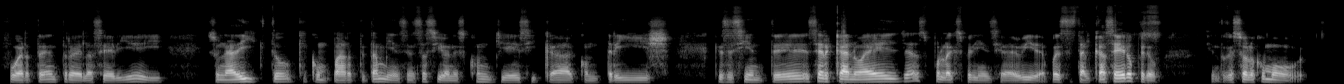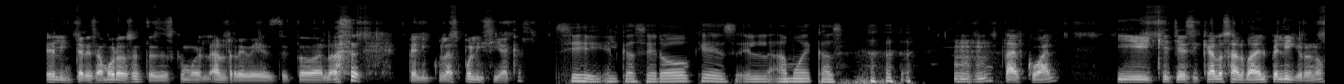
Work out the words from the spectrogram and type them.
fuerte dentro de la serie y es un adicto que comparte también sensaciones con Jessica, con Trish, que se siente cercano a ellas por la experiencia de vida. Pues está el casero, pero siento que solo como el interés amoroso, entonces es como el, al revés de todas las películas policíacas. Sí, el casero que es el amo de casa. tal cual. Y que Jessica lo salva del peligro, ¿no?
